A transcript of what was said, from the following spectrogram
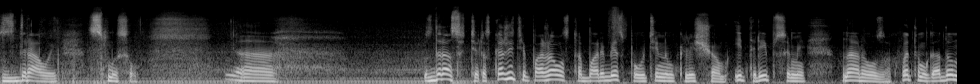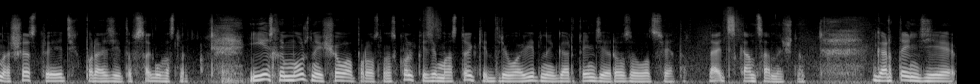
здравый смысл. Здравствуйте, расскажите, пожалуйста, о борьбе с паутинным клещом и трипсами на розах. В этом году нашествие этих паразитов, согласна. И если можно, еще вопрос. Насколько зимостойки древовидные гортензии розового цвета? Давайте с конца начну. Гортензии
